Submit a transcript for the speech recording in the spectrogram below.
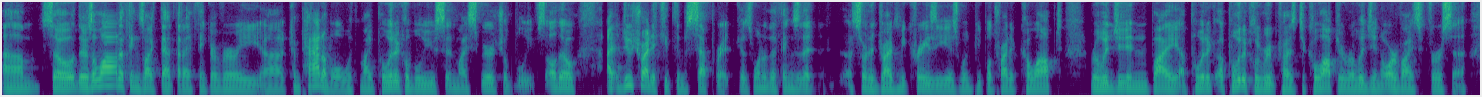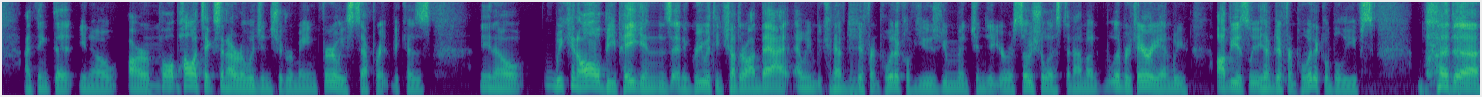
Um, so there's a lot of things like that that I think are very uh, compatible with my political beliefs and my spiritual beliefs. Although I do try to keep them separate because one of the things that uh, sort of drives me crazy is when people try to co-opt religion by a political a political group tries to co-opt a religion or vice versa. I think that you know our mm. po- politics and our religion should remain fairly separate because you know we can all be pagans and agree with each other on that and we can have different political views. You mentioned that you're a socialist and i'm a libertarian. We obviously have different political beliefs but uh,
